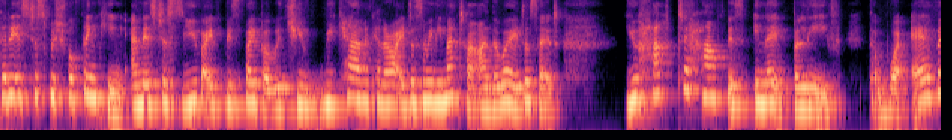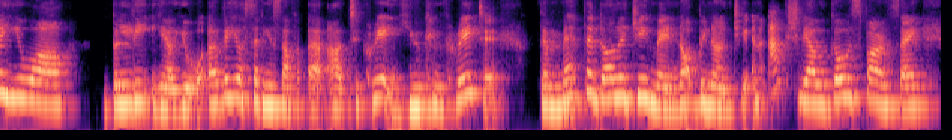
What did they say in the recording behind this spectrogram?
then it's just wishful thinking. And it's just you write a piece of paper, which you we can, can write. It doesn't really matter either way, does it? You have to have this innate belief that whatever you are believe, you know, you whatever you're setting yourself uh, out to create, you can create it. The methodology may not be known to you. And actually, I would go as far as say,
